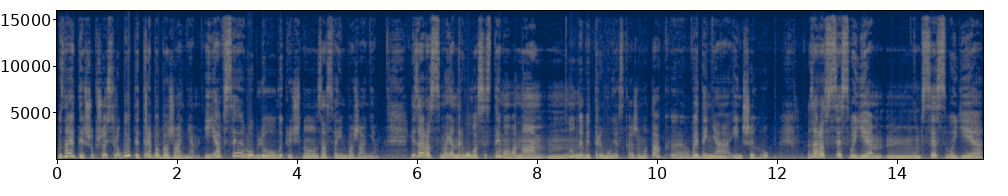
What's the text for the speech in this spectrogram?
Ви знаєте, щоб щось робити, треба бажання. І я все роблю виключно за своїм бажанням. І зараз моя нервова система вона ну, не витримує, скажімо так, е, ведення інших груп. Зараз все своє, все своє,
